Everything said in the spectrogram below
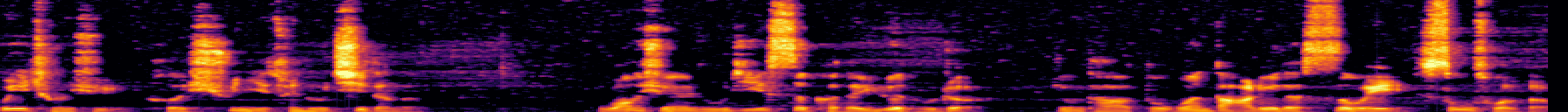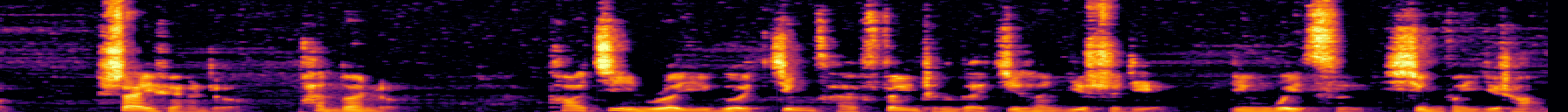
微程序和虚拟存储器等等。王选如饥似渴的阅读着，用他独观大略的思维搜索着。筛选着，判断着，他进入了一个精彩纷呈的计算机世界，并为此兴奋异常。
